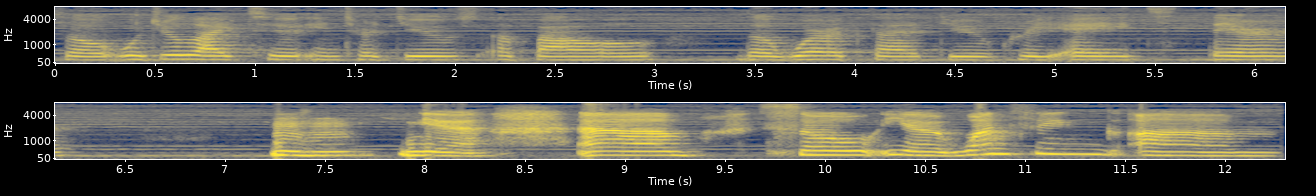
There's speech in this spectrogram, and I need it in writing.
So, would you like to introduce about the work that you create there? Mm-hmm. Yeah. Um, so, yeah, one thing. Um,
